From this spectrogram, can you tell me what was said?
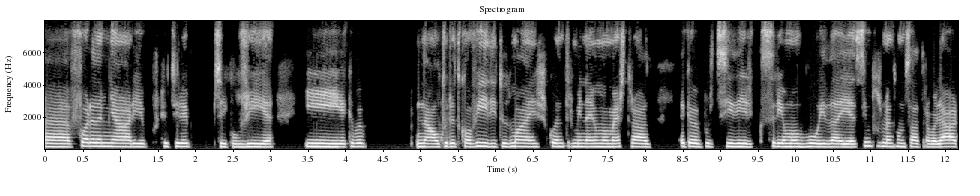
ah, fora da minha área, porque eu tirei psicologia e acabei, na altura de Covid e tudo mais, quando terminei o meu mestrado, acabei por decidir que seria uma boa ideia simplesmente começar a trabalhar,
